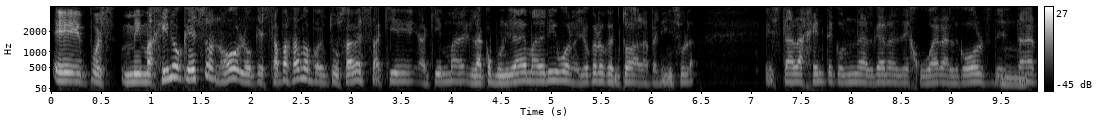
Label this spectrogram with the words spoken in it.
Eh, pues me imagino que eso, ¿no? Lo que está pasando, porque tú sabes, aquí, aquí en la comunidad de Madrid, bueno, yo creo que en toda la península, está la gente con unas ganas de jugar al golf, de estar...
